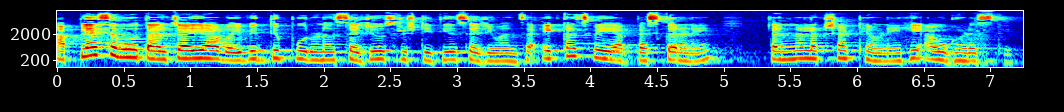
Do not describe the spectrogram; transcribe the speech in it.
आपल्या सभोवतालच्या या वैविध्यपूर्ण सजीव सृष्टीतील सजीवांचा एकाच वेळी अभ्यास करणे त्यांना लक्षात ठेवणे हे अवघड असते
